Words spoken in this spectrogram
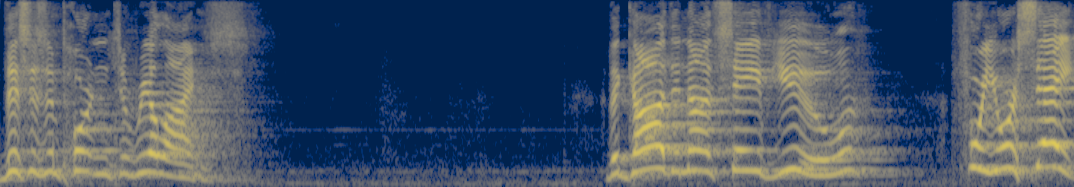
this is important to realize that God did not save you for your sake.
